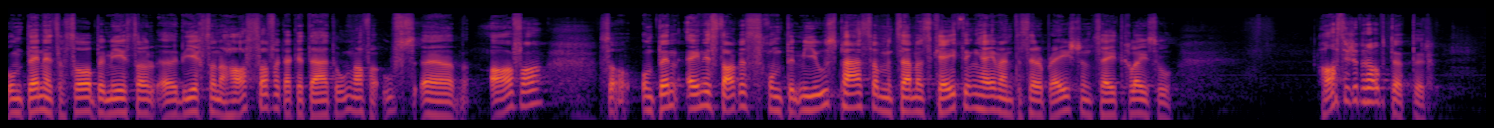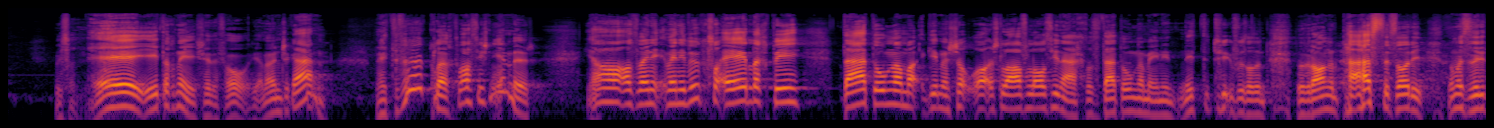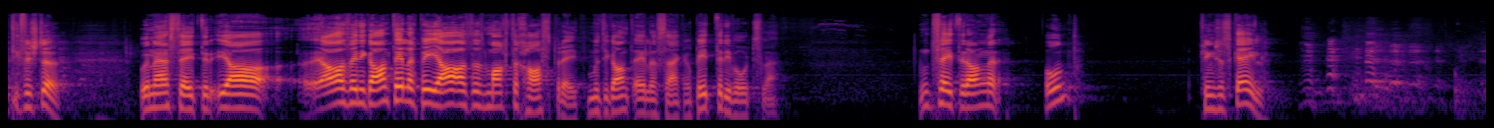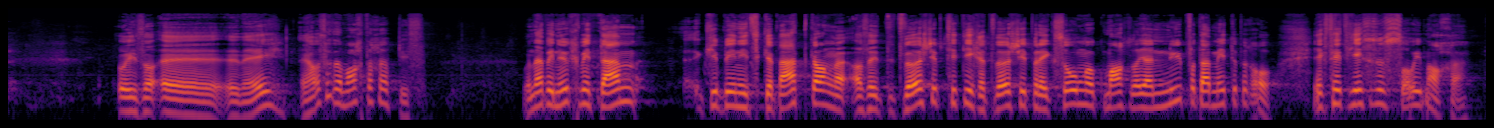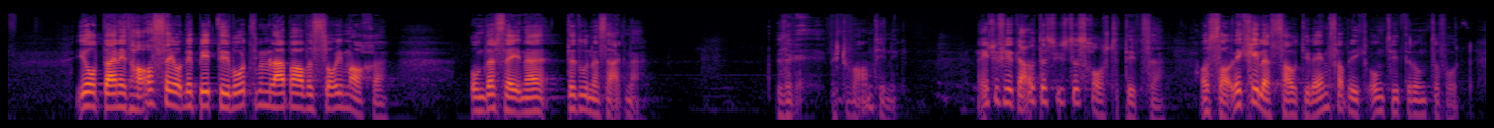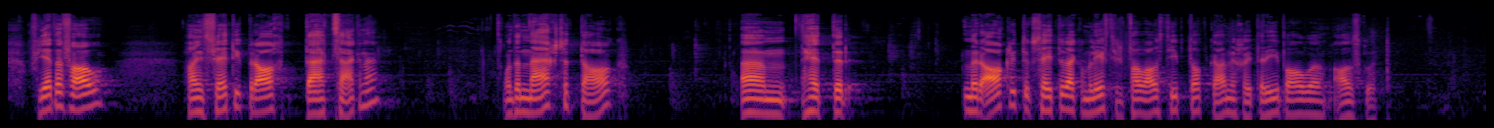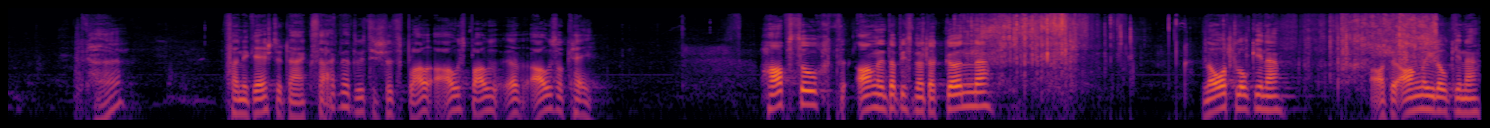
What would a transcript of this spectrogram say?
Und dann hat sich so bei mir so, äh, so einen Hass gegen diesen Dung aufs, äh. So, und dann eines Tages kommt der Muse-Pass, wo wir zusammen Skating haben, während der Celebration und sagt, Kleusel, hast du überhaupt jemanden? Und ich so, nein, ich doch nicht, dir vor, ja Menschen gern. Und ich wirklich, was ist niemand? Ja, also wenn ich, wenn ich wirklich so ehrlich bin, der Dunge gibt mir schlaflose Nächte. Also der Dunge meine ich nicht der Teufel, sondern der andere Pastor, sorry, du musst es richtig verstehen. Und dann sagt er, ja, ja, also wenn ich ganz ehrlich bin, ja, also das macht den Kassbreit, muss ich ganz ehrlich sagen. Bittere Wurzeln. Und dann sagt der andere, und? Findest du es geil? und ich so, äh, äh, nein. Ja, also dann mach doch etwas. Und dann bin ich mit dem bin ich ins Gebet gegangen, also in die Worship-Zeit, ich habe die Worship gesungen und gemacht und ich habe nichts von dem mitbekommen. Ich habe gesagt, Jesus, was soll ich machen? Ich will den nicht hassen und nicht bittere Worte in meinem Leben haben, was soll ich machen? Und er sagt, dann, dann tu ihn segnen. Ich sage, bist du wahnsinnig? Weißt du, wie viel Geld das uns das kostet jetzt? Also, nicht Kille, es zahlt die Wendfabrik und so weiter und so fort. Auf jeden Fall habe ich es fertiggebracht, den zu segnen. Und am nächsten Tag ähm, hat er mir angerufen und gesagt, du, wegen dem Lift ist im Fall alles tiptop, wir können reinbauen, alles gut. Hä? Das habe ich gestern gesagt, jetzt ist jetzt blau, alles, blau, äh, alles okay. Habsucht, anderen etwas mögen gönnen. Notloginen oder andere Loginen.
